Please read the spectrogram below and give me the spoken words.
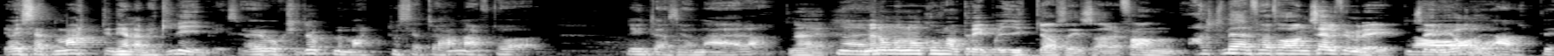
jag har ju sett Martin hela mitt liv. Liksom. Jag har ju vuxit upp med Martin och sett hur han har haft och det är inte ens jag nära. Nej. Nej. Men om någon kommer fram till dig på ICA och säger så här, Fan, Anders med får jag ta en selfie med dig? Säger du ja då? alltid.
